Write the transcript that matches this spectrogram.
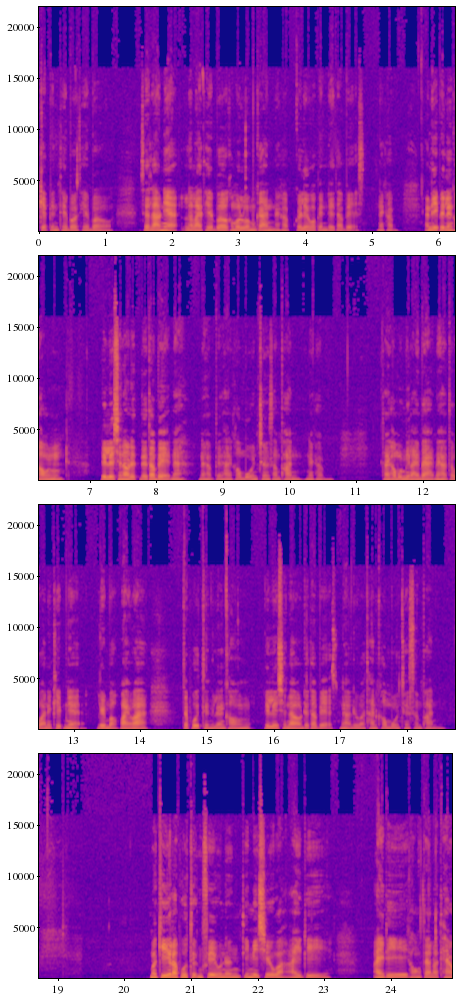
เก็บเป็น table table เสร็จแล้วเนี่ยหลายๆ table เข้ามารวมกันนะครับ ก็เรียกว่าเป็น database นะครับ อันนี้เป็นเรื่องของ relational database นะนะครับ เป็นฐานข้อมูลเชิงสัมพันธ์นะครับ ฐานข้อมูลมีหลายแบบนะครับ แต่ว่าในคลิปนี้ลืมบอกไปว่าจะพูดถึงเรื่องของ relational database นะ หรือว่าฐานข้อมูลเชิงสัมพันธ์ เมื่อกี้เราพูดถึงฟิลหนึ่งที่มีชื่อว่า ID ID ของแต่ละแถว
